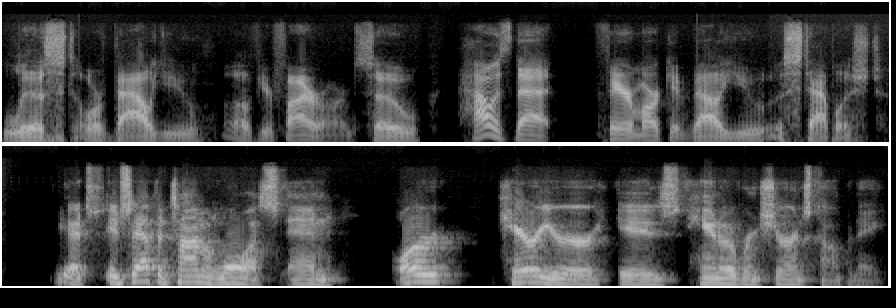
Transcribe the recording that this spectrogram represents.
list or value of your firearms. So, how is that fair market value established? Yeah, it's, it's at the time of loss. And our carrier is Hanover Insurance Company,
